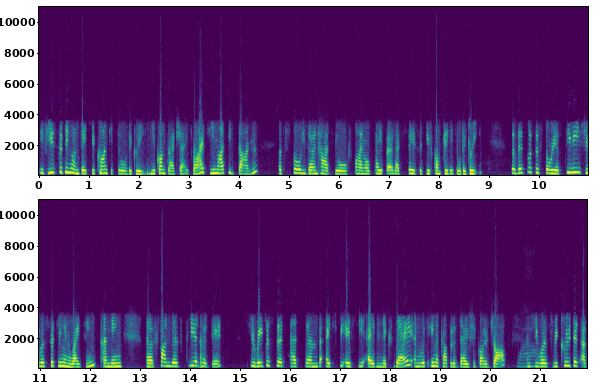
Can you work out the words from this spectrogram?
if you're sitting on debt you can't get your degree you can't graduate right you might be done but still you don't have your final paper that says that you've completed your degree so this was the story of Siri. She was sitting and waiting, and then uh, funders cleared her debt she registered at um, the HPCSA the next day, and within a couple of days, she got a job. And she was recruited as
